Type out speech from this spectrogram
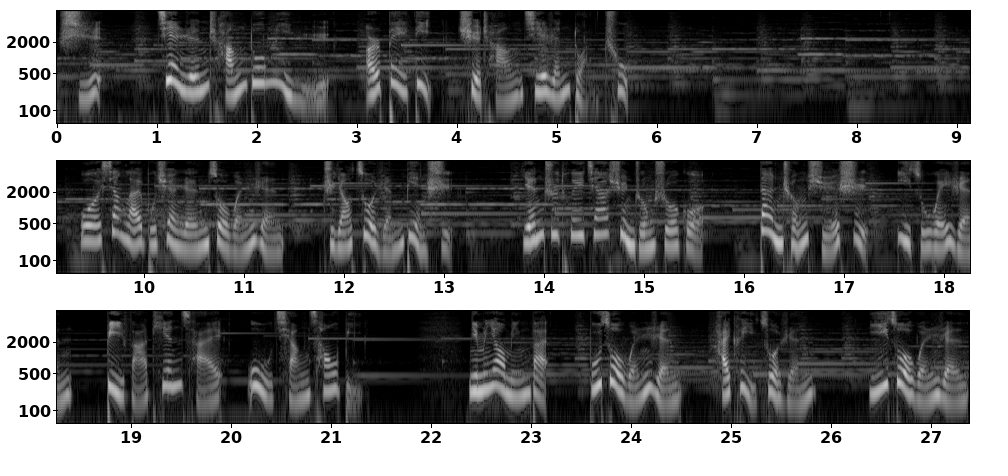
十，见人常多密语，而背地却常揭人短处。我向来不劝人做文人，只要做人便是。颜之推家训中说过：“但成学士，一足为人，必乏天才，勿强操笔。”你们要明白，不做文人还可以做人；一做文人，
